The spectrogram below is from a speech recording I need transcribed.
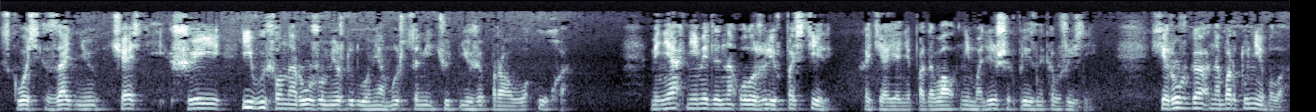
сквозь заднюю часть шеи и вышел наружу между двумя мышцами чуть ниже правого уха. Меня немедленно уложили в постель, хотя я не подавал ни малейших признаков жизни. Хирурга на борту не было,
